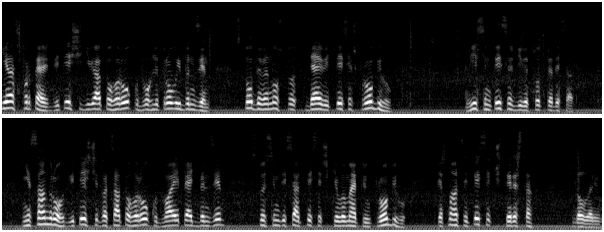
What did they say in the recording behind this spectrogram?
Kia Sportage 2009 року, 2-літровий бензин, 199 тисяч пробігу, 8950. Nissan Rogue 2020 року, 2,5 бензин, 170 тисяч кілометрів пробігу, 15 тисяч 400 доларів.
